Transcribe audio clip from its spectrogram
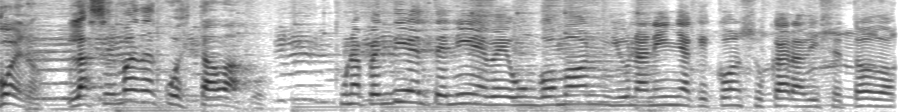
Bueno, la semana cuesta abajo. Una pendiente, nieve, un gomón y una niña que con su cara dice todo.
